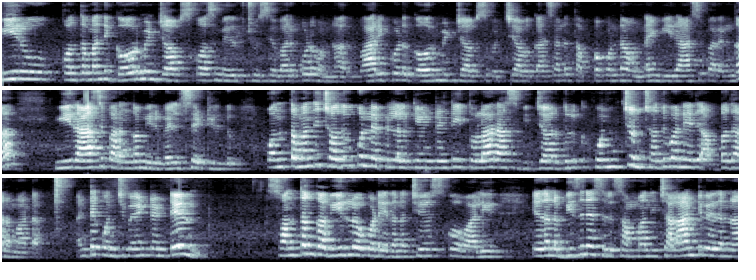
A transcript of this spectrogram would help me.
మీరు కొంతమంది గవర్నమెంట్ జాబ్స్ కోసం ఎదురు చూసే వారు కూడా ఉన్నారు. వారికి కూడా గవర్నమెంట్ జాబ్స్ వచ్చే అవకాశాలు తప్పకుండా ఉన్నాయి. మీ రాశి పరంగా మీ రాశి పరంగా మీరు వెల్ సెటిల్డ్ కొంతమంది చదువుకునే పిల్లలకి ఏంటంటే ఈ తులారాశి విద్యార్థులకు కొంచెం చదువు అనేది అబ్బదనమాట. అంటే కొంచెం ఏంటంటే సొంతంగా వీరిలో కూడా ఏదైనా చేసుకోవాలి ఏదైనా బిజినెస్లు సంబంధించి అలాంటివి ఏదైనా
